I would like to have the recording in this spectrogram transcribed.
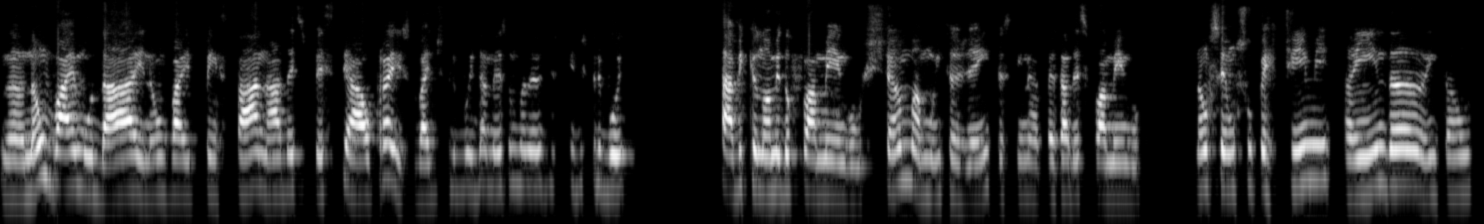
não vai mudar e não vai pensar nada especial para isso, vai distribuir da mesma maneira que distribui. Sabe que o nome do Flamengo chama muita gente, assim, né? apesar desse Flamengo não ser um super time ainda, então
